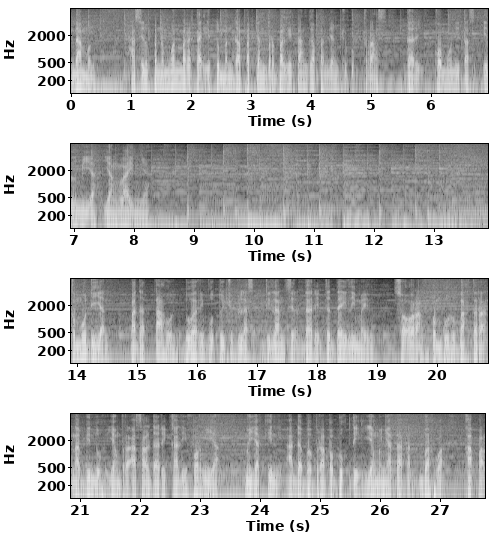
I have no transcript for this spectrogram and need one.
Namun, hasil penemuan mereka itu mendapatkan berbagai tanggapan yang cukup keras dari komunitas ilmiah yang lainnya. Kemudian, pada tahun 2017 dilansir dari The Daily Mail, seorang pemburu bahtera Nabi Nuh yang berasal dari California meyakini ada beberapa bukti yang menyatakan bahwa kapal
